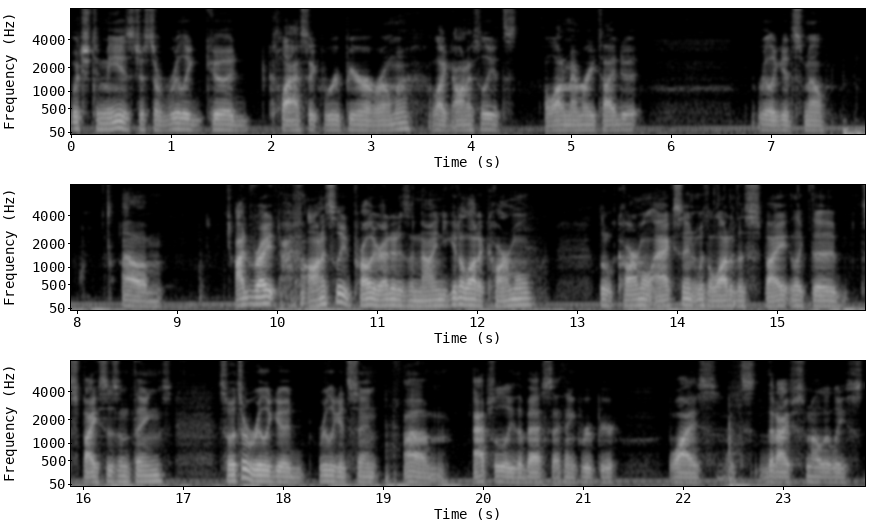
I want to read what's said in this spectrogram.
which to me is just a really good classic root beer aroma. Like honestly, it's a lot of memory tied to it. Really good smell. Um, I'd write honestly, I'd probably write it as a nine. You get a lot of caramel, little caramel accent with a lot of the spice, like the spices and things. So it's a really good, really good scent. Um, absolutely the best I think root beer wise. It's that I've smelled at least.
